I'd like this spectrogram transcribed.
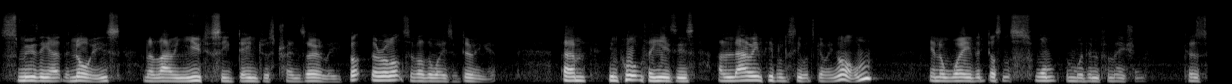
smoothing out the noise and allowing you to see dangerous trends early. But there are lots of other ways of doing it. Um, the important thing is, is allowing people to see what's going on in a way that doesn't swamp them with information. Because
